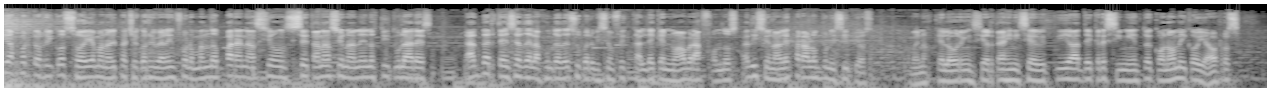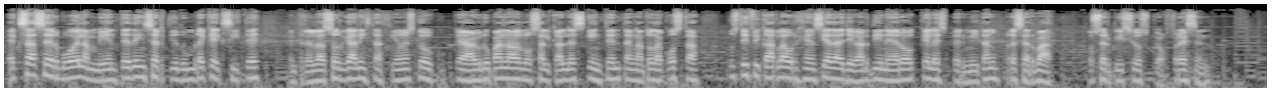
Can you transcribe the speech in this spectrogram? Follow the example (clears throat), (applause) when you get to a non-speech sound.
Días Puerto Rico, soy Emanuel Pacheco Rivera informando para Nación Z Nacional en los titulares. La advertencia de la Junta de Supervisión Fiscal de que no habrá fondos adicionales para los municipios, a menos que logren ciertas iniciativas de crecimiento económico y ahorros, exacerbó el ambiente de incertidumbre que existe entre las organizaciones que, que agrupan a los alcaldes que intentan a toda costa justificar la urgencia de allegar dinero que les permitan preservar los servicios que ofrecen.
